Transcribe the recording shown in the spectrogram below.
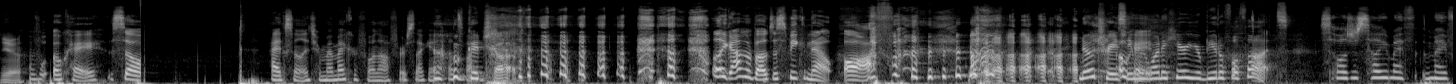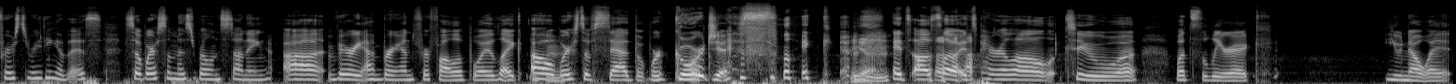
yeah. w- okay, so I accidentally turned my microphone off for a second. That's Oh, good job. like I'm about to speak now. Off. No, Tracy, Okay. we want to hear your beautiful thoughts. So I'll just tell you my th- my first reading of this. So we're so miserable and stunning. Uh, very on brand for Fall Out Boy. Like, oh, Mhm. we're so sad, but we're gorgeous. like, Yeah. It's also it's parallel to uh, what's the lyric? You know it.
